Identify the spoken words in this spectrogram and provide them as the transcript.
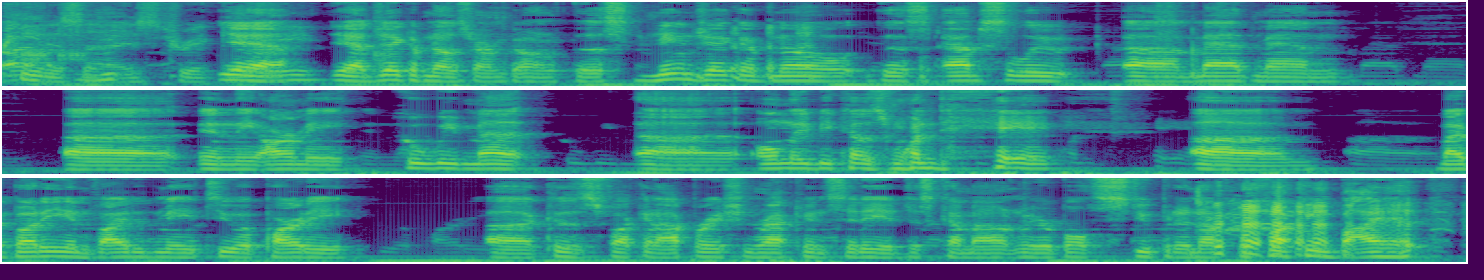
penis size trick. yeah, eh? yeah. Jacob knows where I'm going with this. Me and Jacob know this absolute uh, madman uh, in the army who we met uh, only because one day um, my buddy invited me to a party because fucking Operation Raccoon City had just come out and we were both stupid enough to fucking buy it.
